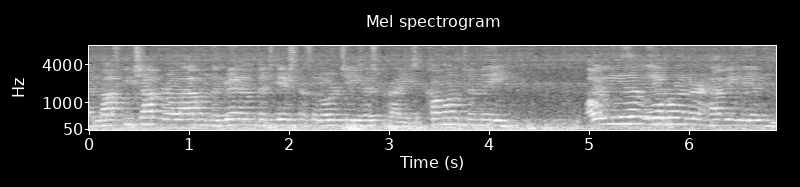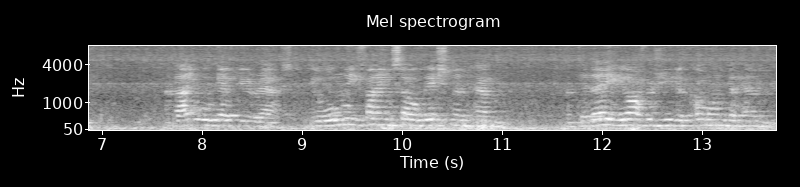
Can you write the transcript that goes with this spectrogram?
in Matthew chapter 11 the great invitation of the Lord Jesus Christ Come unto me, all ye that labour and are heavy laden, and I will give you rest. You will only find salvation in Him. And today He offers you to come unto Him,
